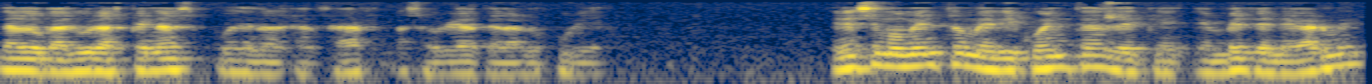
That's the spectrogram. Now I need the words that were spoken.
dado que a duras penas pueden alcanzar la sobriedad de la lujuria. En ese momento me di cuenta de que, en vez de negarme,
